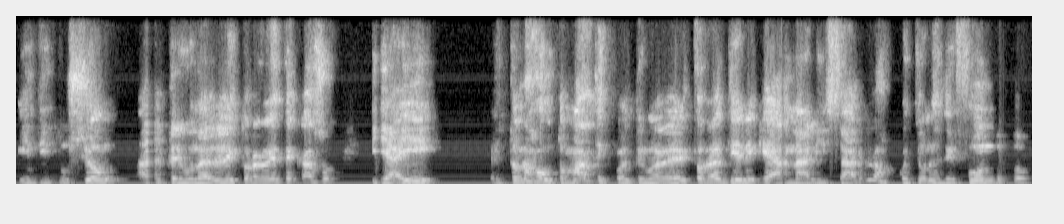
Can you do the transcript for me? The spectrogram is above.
institución, al Tribunal Electoral en este caso, y ahí, esto no es automático, el Tribunal Electoral tiene que analizar las cuestiones de fondo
